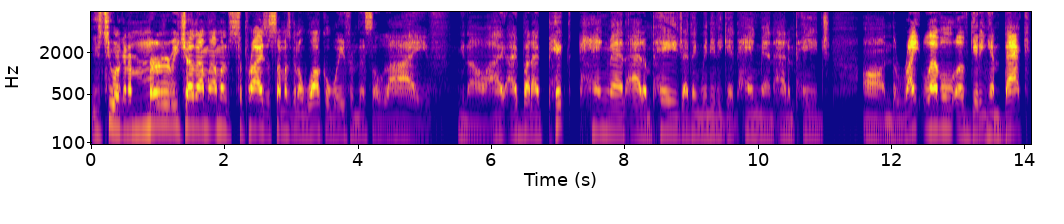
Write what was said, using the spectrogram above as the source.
these two are gonna murder each other. I'm, I'm surprised if someone's gonna walk away from this alive. You know, I, I but I picked Hangman Adam Page. I think we need to get Hangman Adam Page on the right level of getting him back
